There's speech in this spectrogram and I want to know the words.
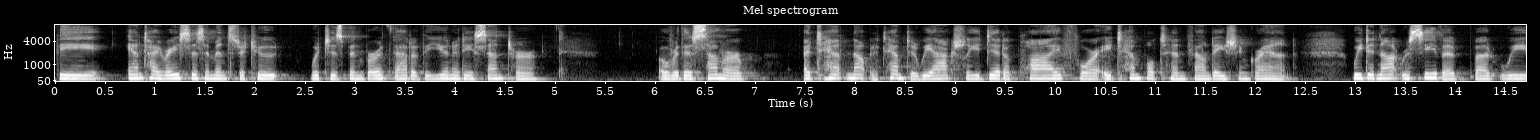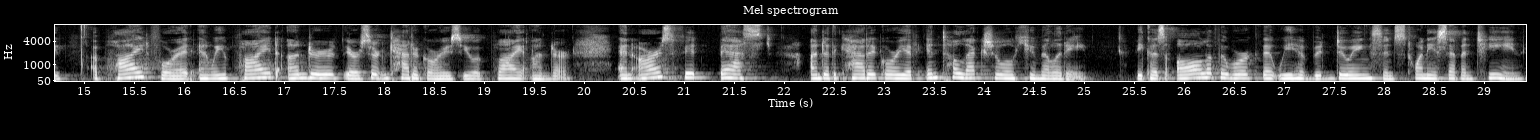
The Anti Racism Institute, which has been birthed out of the Unity Center over this summer, attempt, not attempted, we actually did apply for a Templeton Foundation grant. We did not receive it, but we applied for it, and we applied under, there are certain categories you apply under, and ours fit best under the category of intellectual humility because all of the work that we have been doing since 2017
